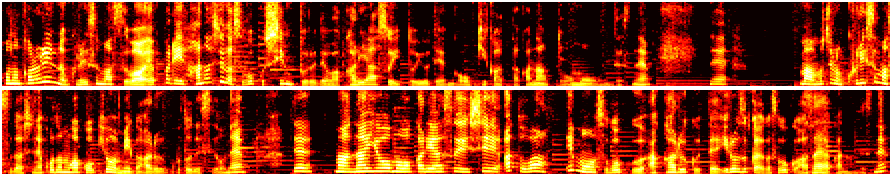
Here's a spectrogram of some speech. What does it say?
このカロリーヌのクリスマスはやっぱり話がすごくシンプルで分かりやすいという点が大きかったかなと思うんですね。でまあもちろんクリスマスだしね子供がこう興味があることですよね。でまあ内容も分かりやすいしあとは絵もすごく明るくて色使いがすごく鮮やかなんですね。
